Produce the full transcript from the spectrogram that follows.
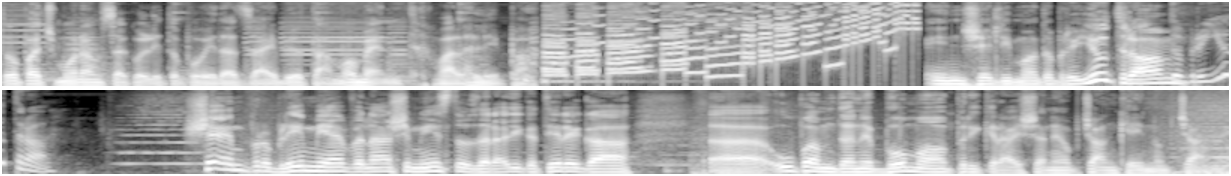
To pač moram vsako leto povedati, zdaj je bil ta moment. Hvala lepa. In želimo dobro jutro. Dobro jutro. Še en problem je v našem mestu, zaradi katerega uh, upam, da ne bomo prikrajšane občanke in občane.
